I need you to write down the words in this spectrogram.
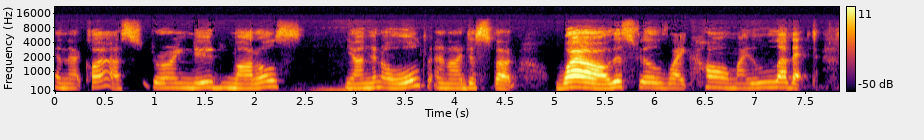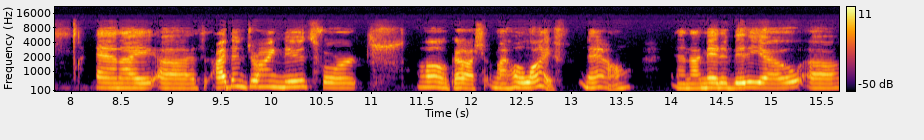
in that class drawing nude models, young and old. And I just thought, wow, this feels like home. I love it. And I, uh, I've been drawing nudes for, oh gosh, my whole life now. And I made a video uh,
